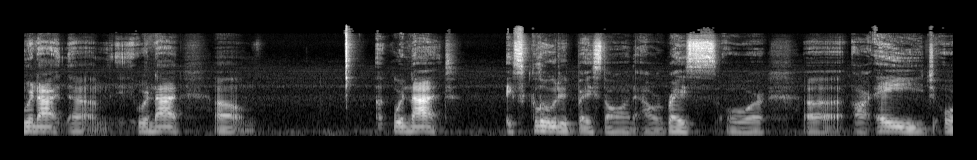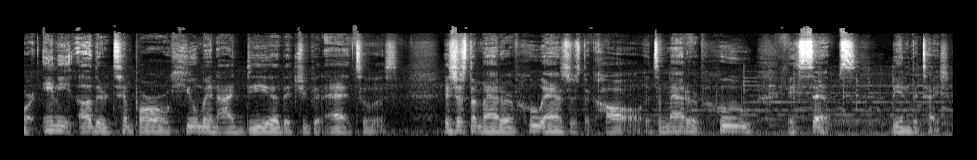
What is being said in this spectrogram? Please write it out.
We're not. Um, we're not. Um, we're not excluded based on our race or uh, our age or any other temporal human idea that you could add to us. It's just a matter of who answers the call. It's a matter of who accepts the invitation.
